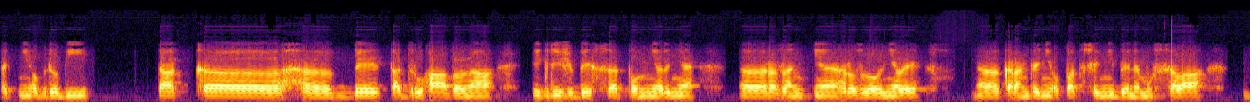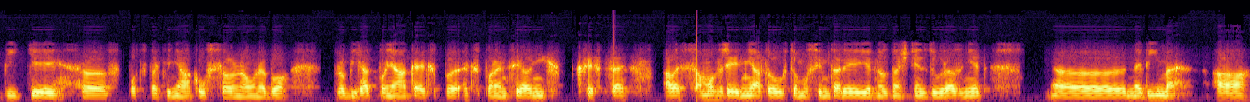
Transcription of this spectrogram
letní období, tak eh, by ta druhá vlna, i když by se poměrně razantně rozvolnily karanténní opatření, by nemusela být v podstatě nějakou silnou nebo probíhat po nějaké expo, exponenciální křivce, ale samozřejmě, a to, to musím tady jednoznačně zdůraznit, nevíme. A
